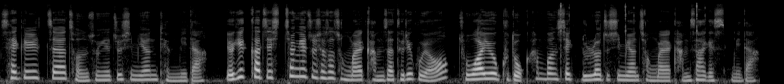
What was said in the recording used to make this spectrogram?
세 글자 전송해 주시면 됩니다. 여기까지 시청해 주셔서 정말 감사드리고요. 좋아요, 구독 한 번씩 눌러주시면 정말 감사하겠습니다.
